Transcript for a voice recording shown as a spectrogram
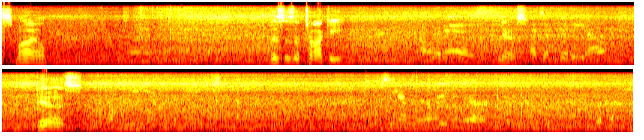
Smile. This is a talkie. Oh, it is. Yes. That's a video Yes. of me on the beach. See, I'm really there.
